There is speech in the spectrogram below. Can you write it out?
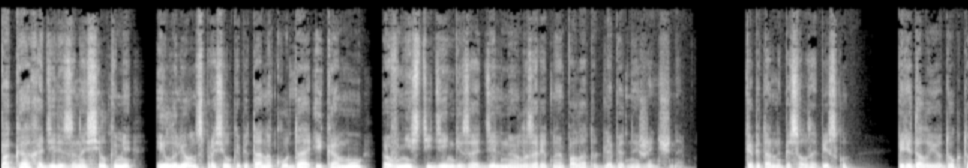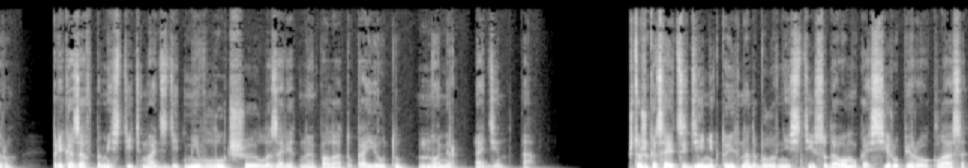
Пока ходили за носилками, Иллион спросил капитана, куда и кому внести деньги за отдельную лазаретную палату для бедной женщины. Капитан написал записку, передал ее доктору, приказав поместить мать с детьми в лучшую лазаретную палату, каюту номер 1А. Что же касается денег, то их надо было внести судовому кассиру первого класса,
